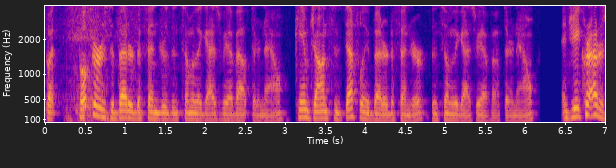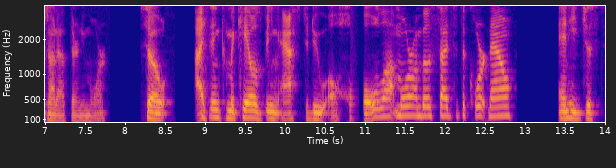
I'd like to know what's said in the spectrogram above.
but Booker is a better defender than some of the guys we have out there now. Cam Johnson's definitely a better defender than some of the guys we have out there now. And Jae Crowder's not out there anymore. So I think Mikal's being asked to do a whole lot more on both sides of the court now. And he just,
